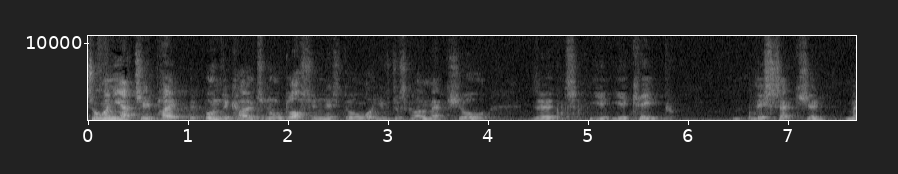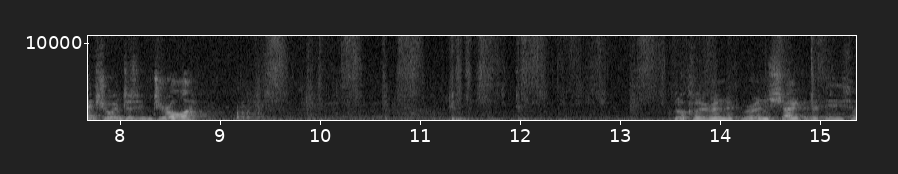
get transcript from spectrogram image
So when you actually paint undercoating or glossing this door, what you've just got to make sure that you, you keep this section, make sure it doesn't dry. Luckily we're in, the, we're in the shade of it here, so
